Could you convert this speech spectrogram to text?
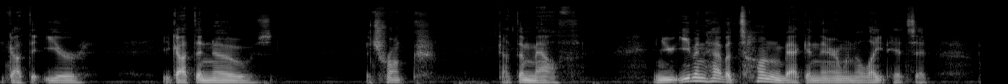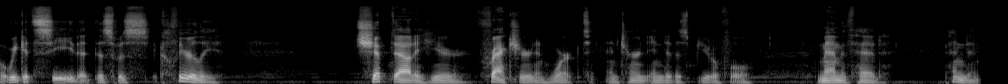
you got the ear, you got the nose, the trunk, got the mouth, and you even have a tongue back in there when the light hits it. But we could see that this was clearly chipped out of here, fractured and worked, and turned into this beautiful mammoth head pendant.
